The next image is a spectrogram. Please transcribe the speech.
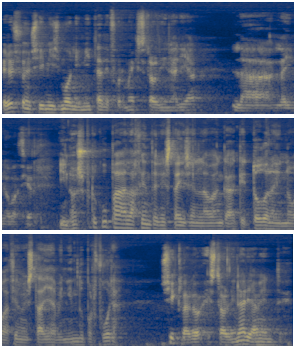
pero eso en sí mismo limita de forma extraordinaria la, la, innovación. ¿Y no os preocupa a la gente que estáis en la banca que toda la innovación está ya viniendo por fuera? Sí, claro, extraordinariamente.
